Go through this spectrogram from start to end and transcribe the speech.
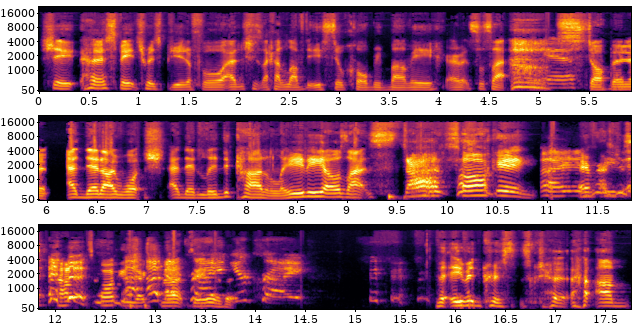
she, her speech was beautiful, and she's like, "I love that you still call me mummy." And it's just like, Yeah. stop it. And then I watched, and then Linda Cardellini. I was like, stop talking. Everyone just that. stop talking. I I'm can't crying. You're crying. But even Chris, um,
